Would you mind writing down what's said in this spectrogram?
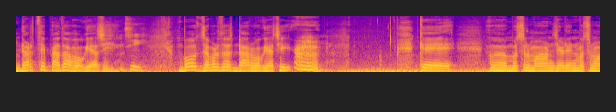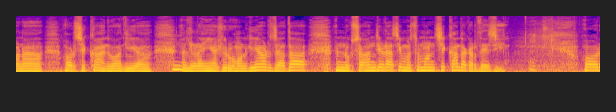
ਡਰ ਤੇ ਪੈਦਾ ਹੋ ਗਿਆ ਸੀ। ਜੀ। ਬਹੁਤ ਜ਼ਬਰਦਸਤ ਡਰ ਹੋ ਗਿਆ ਸੀ ਕਿ ਮੁਸਲਮਾਨ ਜਿਹੜੇ ਮੁਸਲਮਾਨਾਂ ਔਰ ਸਿੱਖਾਂ ਹਿੰਦੂਆਂ ਦੀਆਂ ਲੜਾਈਆਂ ਸ਼ੁਰੂ ਹੋਣਗੀਆਂ ਔਰ ਜ਼ਿਆਦਾ ਨੁਕਸਾਨ ਜਿਹੜਾ ਸੀ ਮੁਸਲਮਾਨ ਸਿੱਖਾਂ ਦਾ ਕਰਦੇ ਸੀ। ਔਰ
